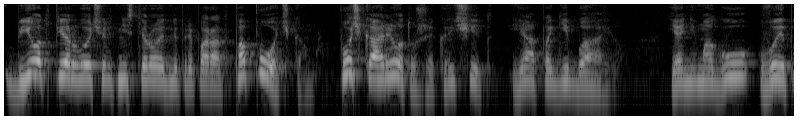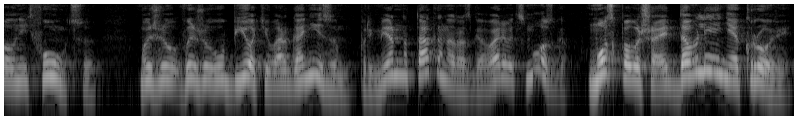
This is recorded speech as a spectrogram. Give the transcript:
бьет в первую очередь нестероидный препарат? По почкам. Почка орет уже, кричит, я погибаю, я не могу выполнить функцию. Мы же, вы же убьете в организм. Примерно так она разговаривает с мозгом. Мозг повышает давление крови.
